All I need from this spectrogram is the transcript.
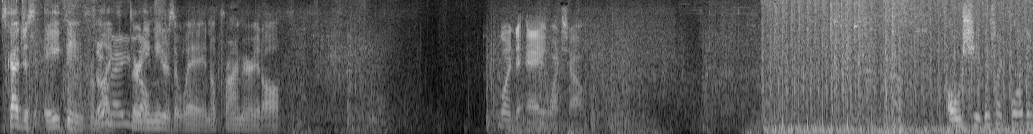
This guy just aping from zone like 30 meters away. No primary at all. Going to A. Watch out. Oh shit, there's like four of them.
